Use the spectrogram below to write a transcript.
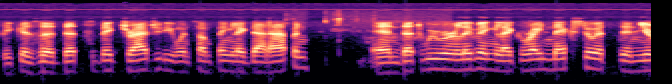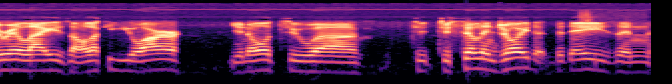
because uh, that's a big tragedy when something like that happened and that we were living like right next to it and you realize how lucky you are you know to uh to to still enjoy the, the days. And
